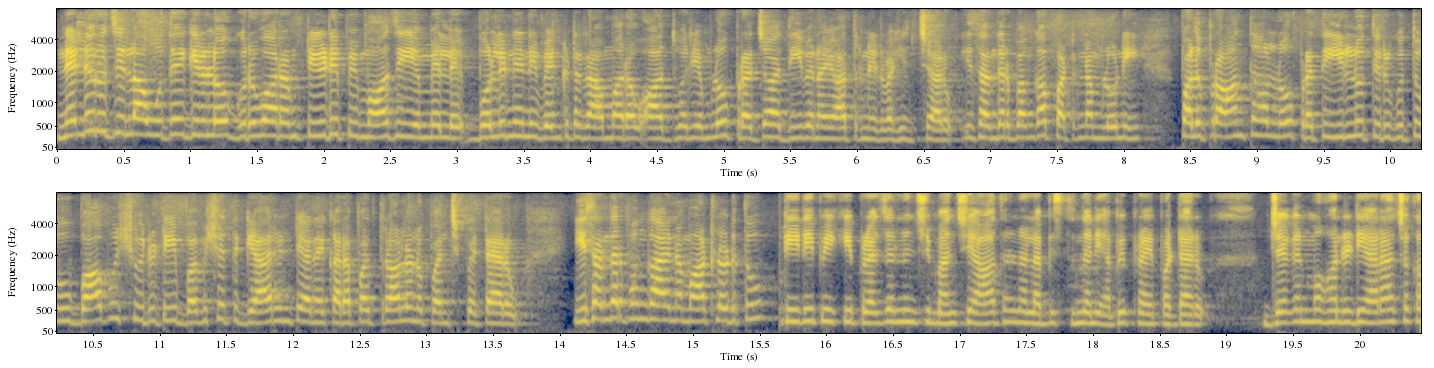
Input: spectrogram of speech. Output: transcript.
నెల్లూరు జిల్లా ఉదయగిరిలో గురువారం టీడీపీ మాజీ ఎమ్మెల్యే బొల్లినేని వెంకట రామారావు ఆధ్వర్యంలో ప్రజా దీవెన యాత్ర నిర్వహించారు. ఈ సందర్భంగా పట్టణంలోని పలు ప్రాంతాల్లో ప్రతి ఇల్లు తిరుగుతూ బాబు షూరిటీ భవిష్యత్ గ్యారంటీ అనే కరపత్రాలను పంచిపెట్టారు. ఈ సందర్భంగా ఆయన మాట్లాడుతూ టీడీపీకి ప్రజల నుంచి మంచి ఆదరణ లభిస్తుందని అభిప్రాయపడ్డారు. జగన్మోహన్ రెడ్డి అరాచక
